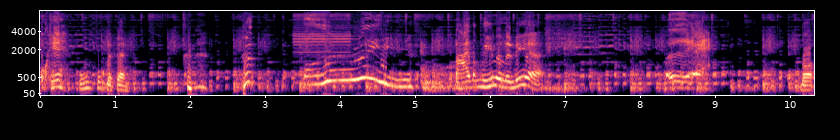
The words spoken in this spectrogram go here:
โอเคอู้ฟุกเหลือเกินฮึบเอ้ยตายตรงนี้เลยเลยเนี่ยเออโดด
